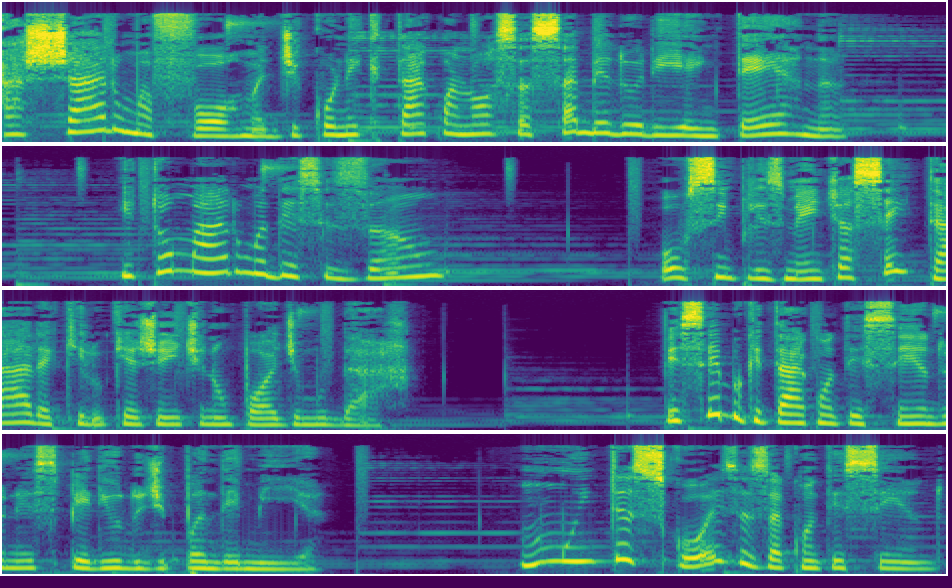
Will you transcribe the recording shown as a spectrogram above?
Achar uma forma de conectar com a nossa sabedoria interna e tomar uma decisão ou simplesmente aceitar aquilo que a gente não pode mudar. Perceba o que está acontecendo nesse período de pandemia. Muitas coisas acontecendo.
